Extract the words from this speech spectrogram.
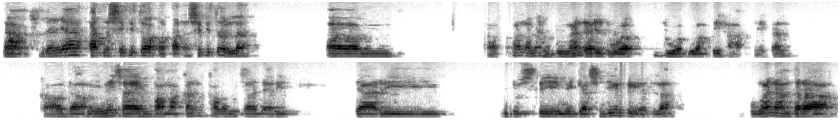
Nah sebenarnya partnership itu apa? Partnership itu adalah um, apa namanya hubungan dari dua dua buah pihak ya kan. Kalau dalam ini saya umpamakan kalau misalnya dari dari industri migas sendiri adalah hubungan antara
